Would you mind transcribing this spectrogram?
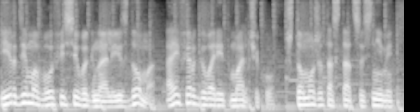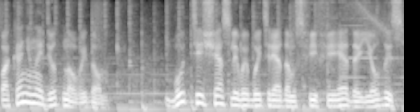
Ирдима в офисе выгнали из дома. Айфер говорит мальчику, что может остаться с ними, пока не найдет новый дом. Будьте счастливы быть рядом с Фифи Эда Йилдыс,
